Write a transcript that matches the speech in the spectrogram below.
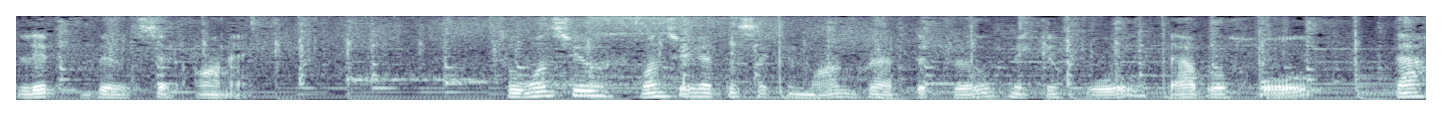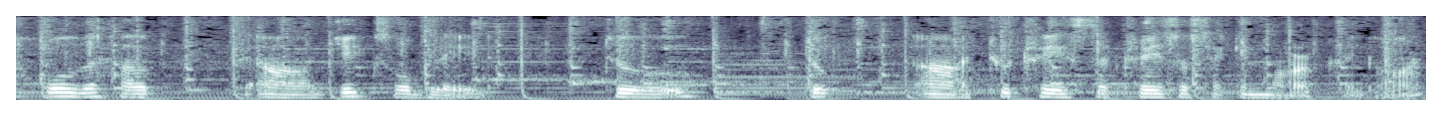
lip will sit on it so once you once you get the second mark grab the drill make a hole that will hold that hole will help uh, jigsaw blade to to uh, to trace the trace the second mark I got.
